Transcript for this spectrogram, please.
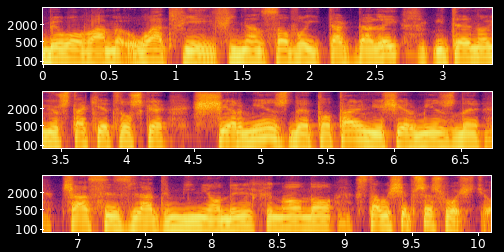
Było wam łatwiej finansowo i tak dalej. I te no już takie troszkę siermiężne, totalnie siermiężne czasy z lat minionych, no, no stały się przeszłością.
